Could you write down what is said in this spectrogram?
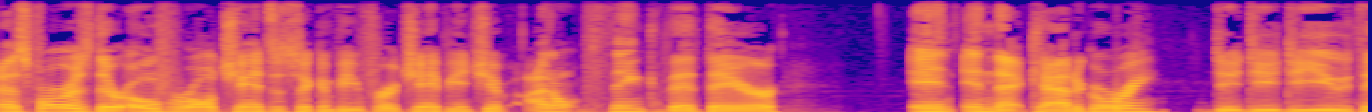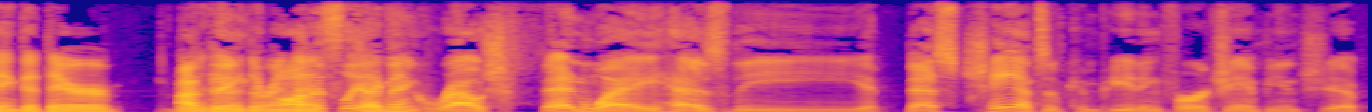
as far as their overall chances to compete for a championship, I don't think that they're in in that category. Do do, do you think that they're? I they're, think they're honestly, I think Roush Fenway has the best chance of competing for a championship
